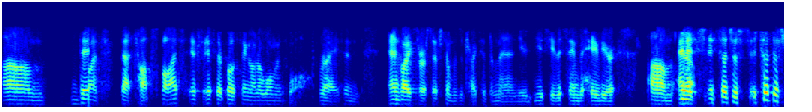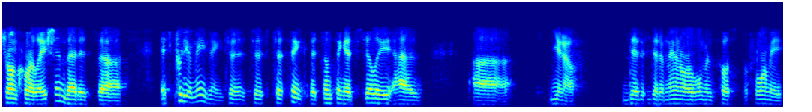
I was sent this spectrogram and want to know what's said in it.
um, they want that top spot if if they're posting on a woman's wall, right? And and vice versa. If someone's attracted to men, you you see the same behavior. Um, and yeah. it's it's such a it's such a strong correlation that it's uh, it's pretty amazing to to to think that something as silly as uh you know did did a man or a woman post before me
